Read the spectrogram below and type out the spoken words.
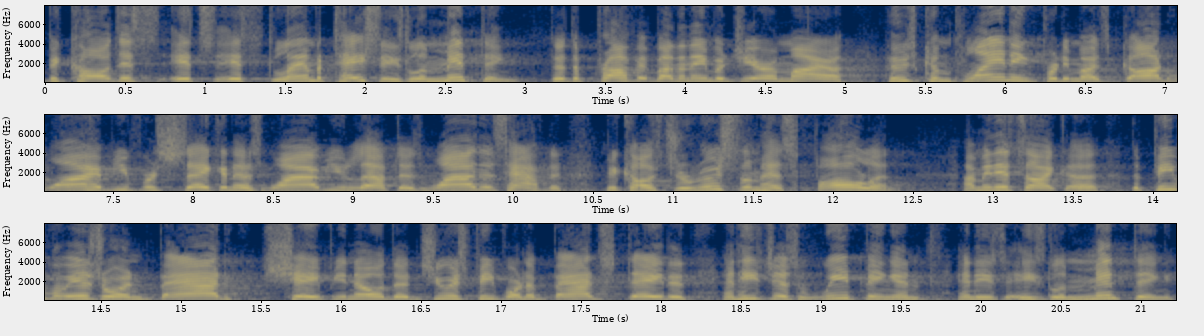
because it's, it's, it's lamentation. He's lamenting. There's a prophet by the name of Jeremiah who's complaining pretty much God, why have you forsaken us? Why have you left us? Why is this happening? Because Jerusalem has fallen. I mean, it's like uh, the people of Israel in bad shape. You know, the Jewish people are in a bad state, and, and he's just weeping and, and he's, he's lamenting.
